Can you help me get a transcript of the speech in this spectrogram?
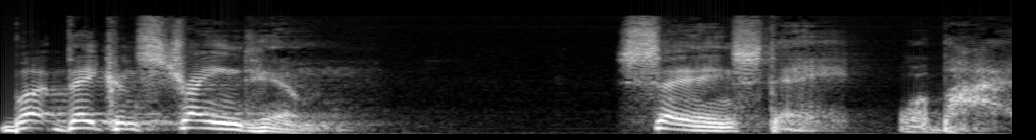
But they constrained him saying stay or abide.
